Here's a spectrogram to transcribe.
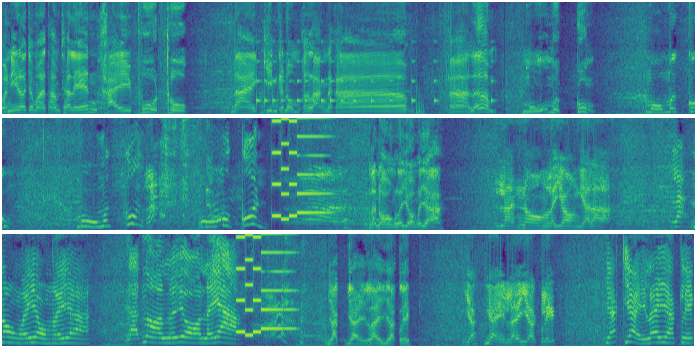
วันนี้เราจะมาทำชาเลนจ์ใครพูดถูกได้กินขนมข้างหลังนะครับอ่าเริ่มหมูหมึกกุ้ง หมูหมึกกุ้ง หมูหมึกกุ้ง หมูหมึกกุ้งละนองละยองละยาละนองละยองยะลาละนองละยองละยาละนอนละยอนละยายักษ์ใหญ่ไล่ยักษ์เล็กยักษ์ใหญ่และยักษ์เล็ก ยักษ์ใหญ่ไล่ยักษ์เล็ก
